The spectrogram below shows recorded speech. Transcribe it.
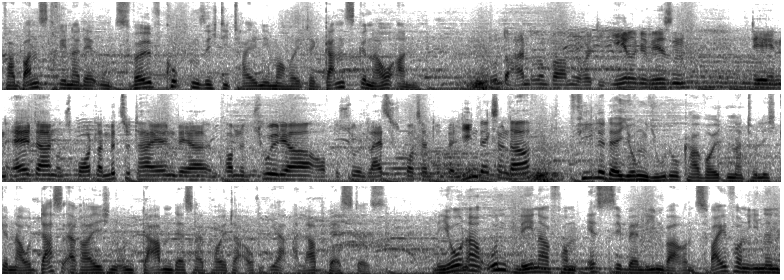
Verbandstrainer der U12, guckten sich die Teilnehmer heute ganz genau an. Unter anderem war mir heute die Ehre gewesen, den Eltern und Sportlern mitzuteilen, wer im kommenden Schuljahr auf das Schul- und Leistungssportzentrum Berlin wechseln darf. Viele der jungen Judoka wollten natürlich genau das erreichen und gaben deshalb heute auch ihr allerbestes. Leona und Lena vom SC Berlin waren zwei von ihnen.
